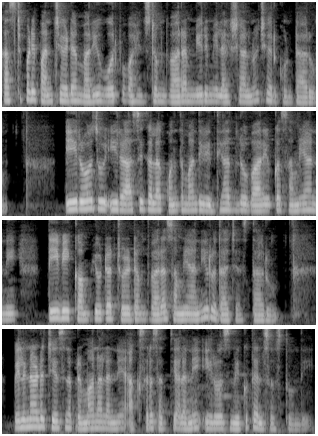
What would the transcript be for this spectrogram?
కష్టపడి పనిచేయడం మరియు ఓర్పు వహించడం ద్వారా మీరు మీ లక్ష్యాలను చేరుకుంటారు. ఈరోజు ఈ రాశి గల కొంతమంది విద్యార్థులు వారి యొక్క సమయాన్ని టీవీ కంప్యూటర్ చూడటం ద్వారా సమయాన్ని వృధా చేస్తారు. పెళ్ళినాడు చేసిన ప్రమాణాలన్నీ అక్షర సత్యాలని ఈరోజు మీకు తెలిసొస్తుంది.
